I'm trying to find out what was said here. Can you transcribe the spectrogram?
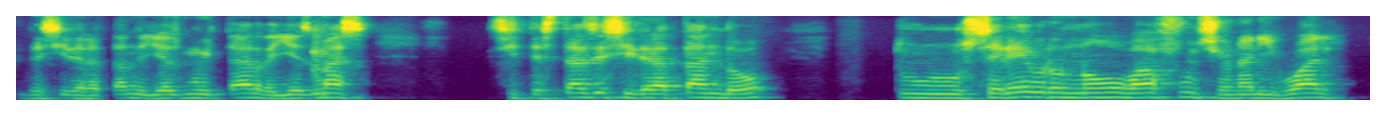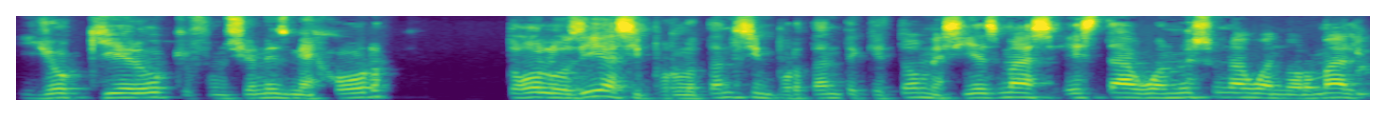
deshidratando, ya es muy tarde. Y es más, si te estás deshidratando, tu cerebro no va a funcionar igual. Yo quiero que funciones mejor todos los días y por lo tanto es importante que tomes. Y es más, esta agua no es un agua normal,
